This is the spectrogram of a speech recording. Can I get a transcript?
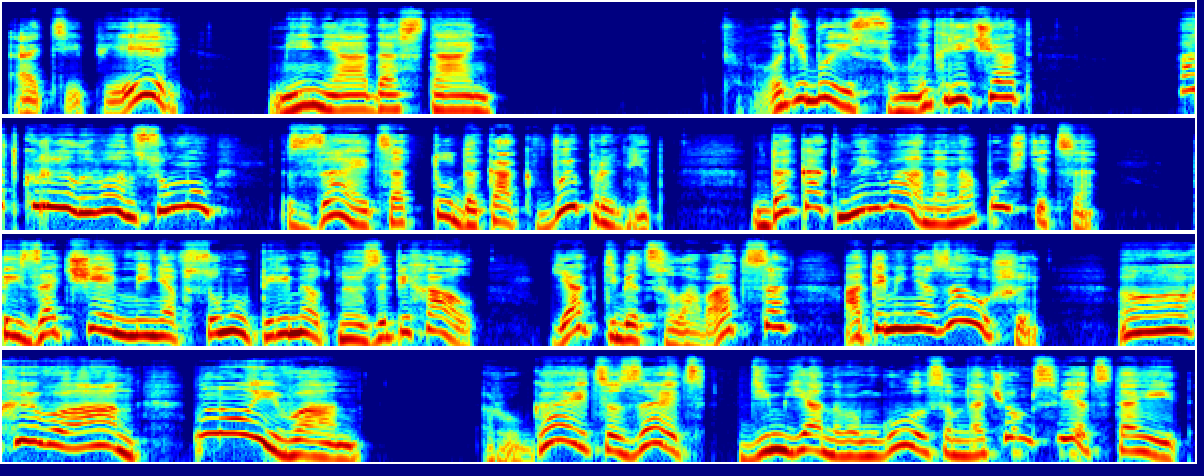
«А теперь меня достань». Вроде бы из суммы кричат. Открыл Иван сумму, заяц оттуда как выпрыгнет, да как на Ивана напустится? Ты зачем меня в сумму переметную запихал? Я к тебе целоваться, а ты меня за уши? Ах, Иван, ну, Иван!» Ругается заяц Демьяновым голосом, на чем свет стоит,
